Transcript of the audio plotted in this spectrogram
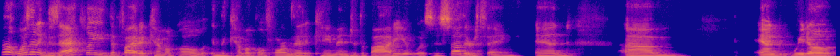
well, it wasn't exactly the phytochemical in the chemical form that it came into the body. It was this other thing. And, um, and we don't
